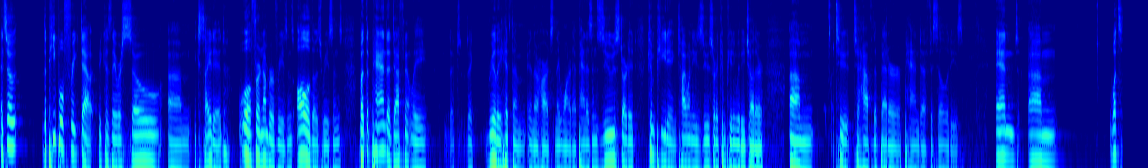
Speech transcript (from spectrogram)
And so the people freaked out because they were so um, excited, well, for a number of reasons, all of those reasons, but the panda definitely like, really hit them in their hearts and they wanted to have pandas. And zoos started competing, Taiwanese zoos started competing with each other um, to, to have the better panda facilities. And um, what's,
